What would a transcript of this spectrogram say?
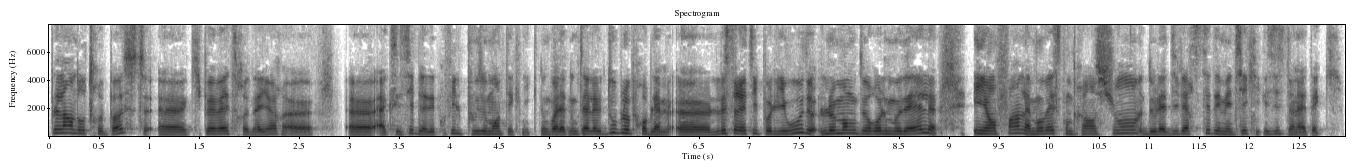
plein d'autres postes euh, qui peuvent être d'ailleurs euh, accessibles à des profils plus ou moins techniques. Donc voilà, donc tu as le double problème, le stéréotype Hollywood, le manque de rôle modèle et enfin la mauvaise compréhension de la diversité des métiers qui existent dans la tech.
